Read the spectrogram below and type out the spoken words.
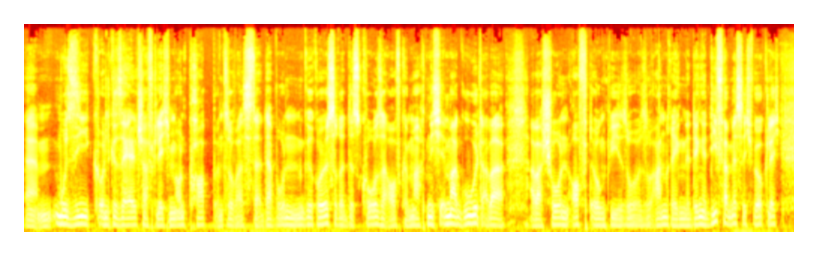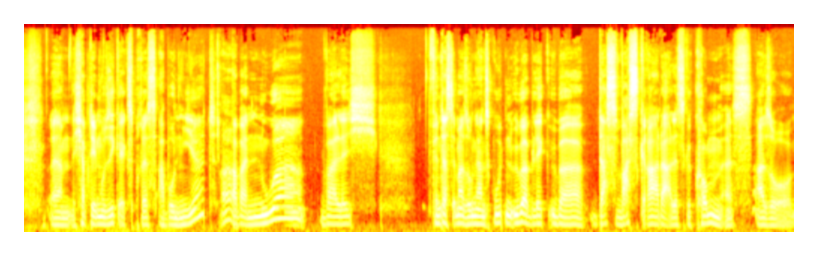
ähm, Musik und Gesellschaftlichem und Pop und sowas. Da, da, wurden größere Diskurse aufgemacht. Nicht immer gut, aber, aber schon oft irgendwie so, so anregende Dinge. Die vermisse ich wirklich. Ähm, ich habe den Musikexpress abonniert, ah. aber nur, weil ich finde das immer so einen ganz guten Überblick über das, was gerade alles gekommen ist. Also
